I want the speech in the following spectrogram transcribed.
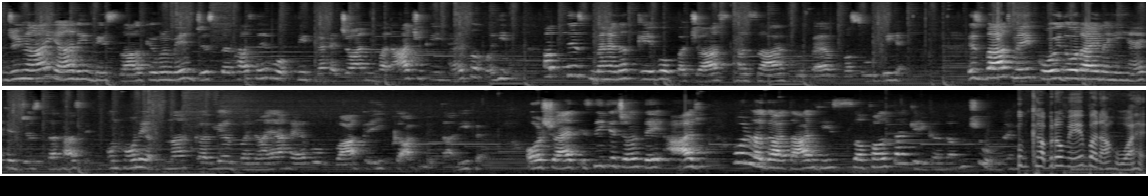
जी हाँ यानी 20 साल की उम्र में जिस तरह से वो अपनी पहचान बना चुकी है तो वही अपनी इस मेहनत के वो पचास हज़ार रुपए वसूलती है। इस बात में कोई दो राय नहीं है कि जिस तरह से उन्होंने अपना करियर बनाया है, वो वाकई काबिल तारीफ़ है। और शायद इसी के चलते आज वो लगातार ही सफलता के कदम चूम रहे खबरों में बना हुआ है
